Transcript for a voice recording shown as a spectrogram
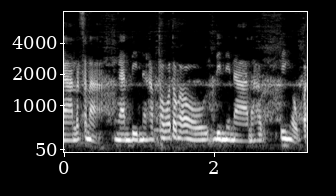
งานลักษณะงานดินนะครับเพราะว่าต้องเอาดินในนานะครับวิ่งออกไป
